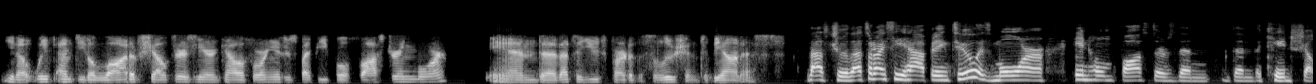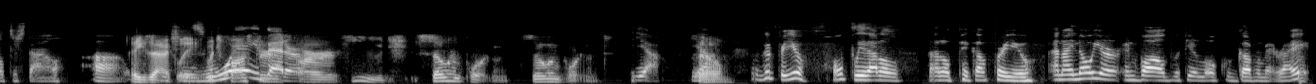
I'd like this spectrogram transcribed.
you know, we've emptied a lot of shelters here in California just by people fostering more, and uh, that's a huge part of the solution, to be honest. That's true. That's what I see happening too. Is more in-home fosters than than the cage shelter style. Uh, Exactly, Which is which way better. are huge, so important, so important. yeah. Yeah. So Well, good for you. Hopefully that'll that'll pick up for you. And I know you're involved with your local government, right?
